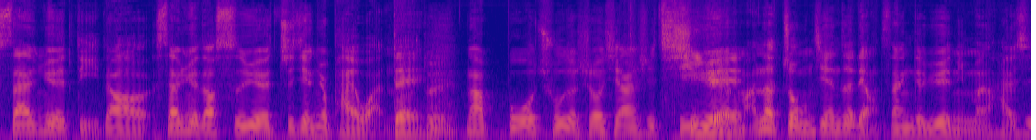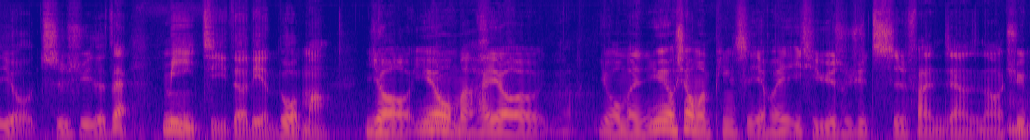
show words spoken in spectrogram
三月底到三月到四月之间就拍完了。对对。那播出的时候现在是七月嘛？月那中间这两三个月，你们还是有持续的在密集的联络吗？有，因为我们还有有我们，因为像我们平时也会一起约出去吃饭这样子，然后去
